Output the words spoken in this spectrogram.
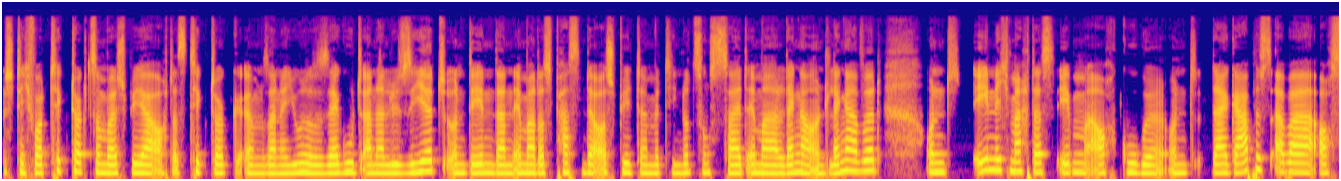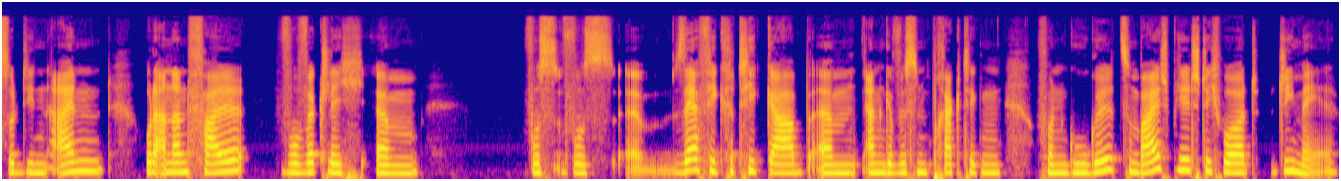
Stichwort TikTok zum Beispiel ja auch, dass TikTok ähm, seine User sehr gut analysiert und denen dann immer das Passende ausspielt, damit die Nutzungszeit immer länger und länger wird. Und ähnlich macht das eben auch Google. Und da gab es aber auch so den einen oder anderen Fall, wo wirklich ähm, wo es ähm, sehr viel Kritik gab ähm, an gewissen Praktiken von Google, zum Beispiel Stichwort Gmail.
